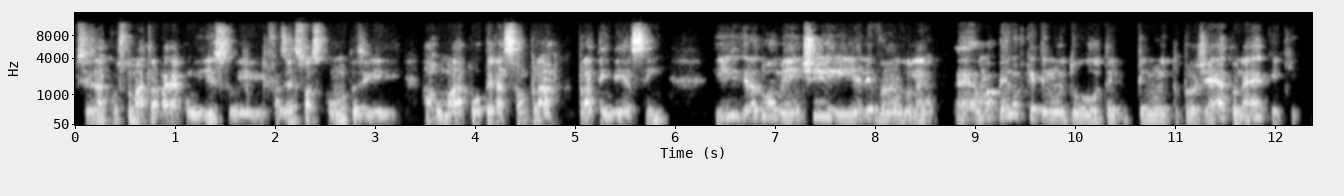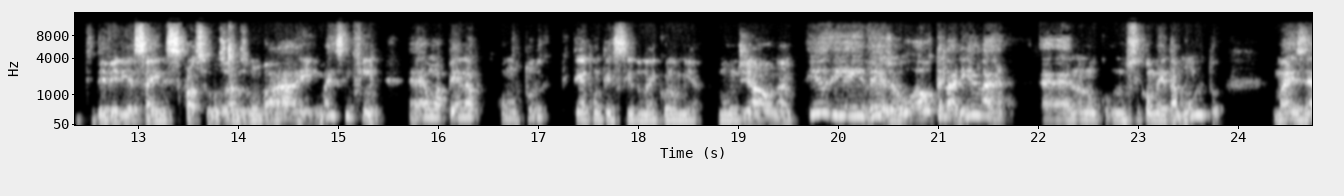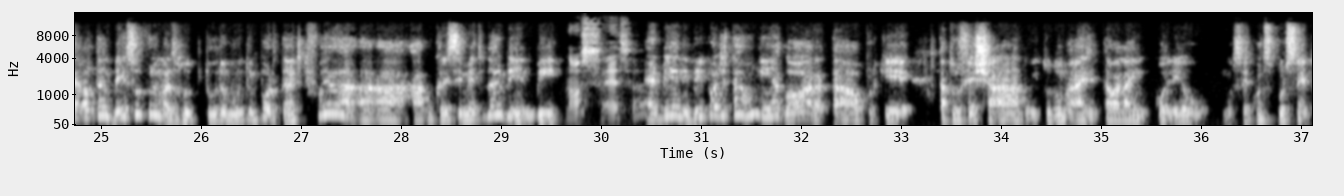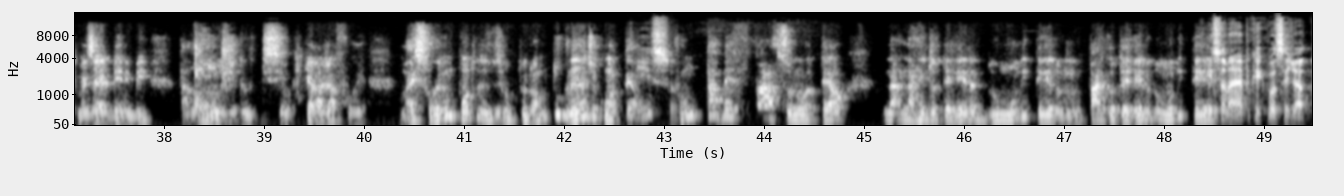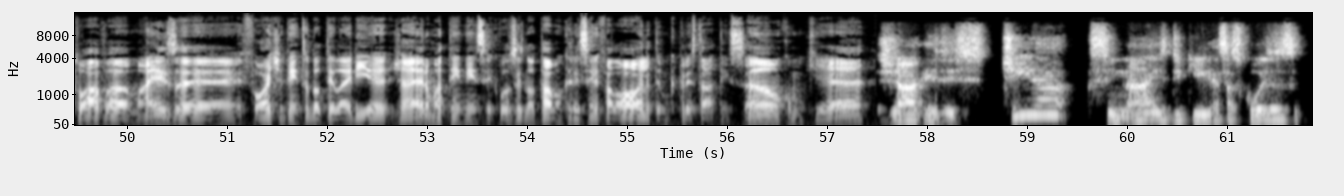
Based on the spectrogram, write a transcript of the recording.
precisa acostumar a trabalhar com isso e fazer as suas contas e arrumar a tua operação para atender assim e gradualmente ir elevando, né? É uma pena porque tem muito, tem, tem muito projeto, né? Que, que deveria sair nesses próximos anos, não vai, mas enfim, é uma pena como tudo que tem acontecido na economia mundial, né? E, e, e veja, a hotelaria ela, é, não, não se comenta muito, mas ela também sofreu uma ruptura muito importante, que foi a, a, a, o crescimento da Airbnb. Nossa, essa. Airbnb pode estar ruim agora, tal, porque está tudo fechado e tudo mais, então ela encolheu não sei quantos por cento, mas a Airbnb está longe do, de ser o que ela já foi. Mas foi um ponto de ruptura muito grande com o hotel. Isso. Foi um tabefaço no hotel na, na, rede hoteleira do mundo inteiro, no parque hoteleiro do mundo inteiro. Isso na época que você já atuava mais é, forte dentro da hotelaria, já era uma tendência que vocês notavam crescendo e falavam, olha, temos que prestar atenção, como que é? Já existia sinais de que essas coisas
